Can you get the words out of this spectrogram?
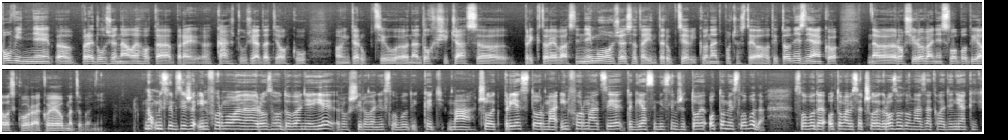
povinne uh, predlžená lehota pre každú žiadateľku o interrupciu na dlhší čas, pri ktorej vlastne nemôže sa tá interrupcia vykonať počas tej lehoty. To neznie ako rozširovanie slobody, ale skôr ako je obmedzovanie. No, myslím si, že informované rozhodovanie je rozširovanie slobody. Keď má človek priestor, má informácie, tak ja si myslím, že to je, o tom je sloboda. Sloboda je o tom, aby sa človek rozhodol na základe nejakých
